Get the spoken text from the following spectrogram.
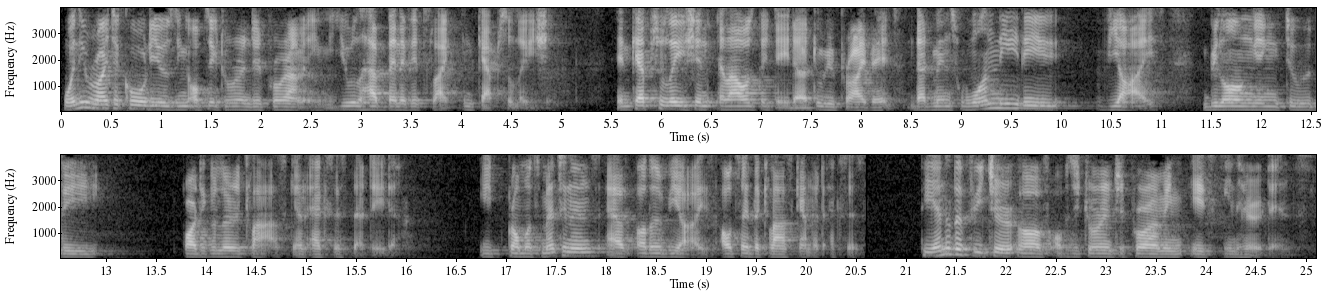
When you write a code using object-oriented programming, you will have benefits like encapsulation. Encapsulation allows the data to be private. That means only the VIs belonging to the particular class can access that data. It promotes maintenance as other VIs outside the class cannot access. The another feature of object-oriented programming is inheritance.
